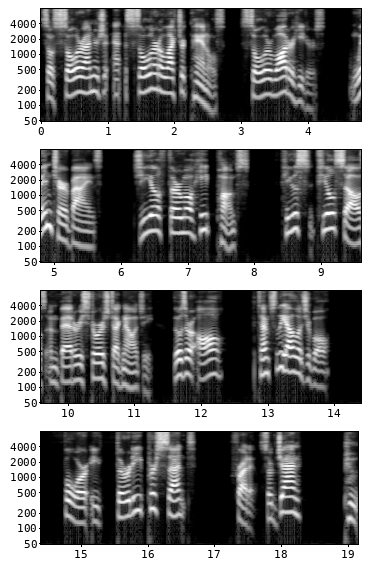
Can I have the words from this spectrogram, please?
So solar energy, uh, solar electric panels, solar water heaters, wind turbines, geothermal heat pumps, fuel, fuel cells, and battery storage technology. Those are all potentially eligible for a 30% credit. So, John,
